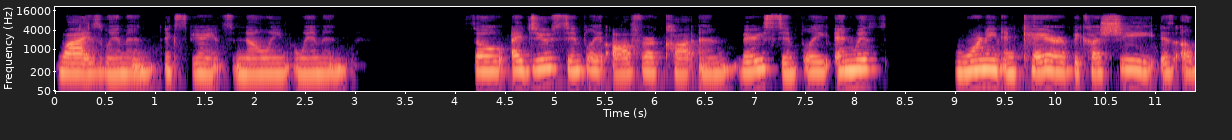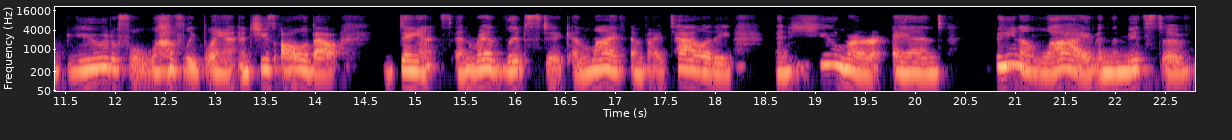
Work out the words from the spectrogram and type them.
wise women experience knowing women. So, I do simply offer cotton very simply and with warning and care because she is a beautiful, lovely plant and she's all about dance and red lipstick and life and vitality and humor and being alive in the midst of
